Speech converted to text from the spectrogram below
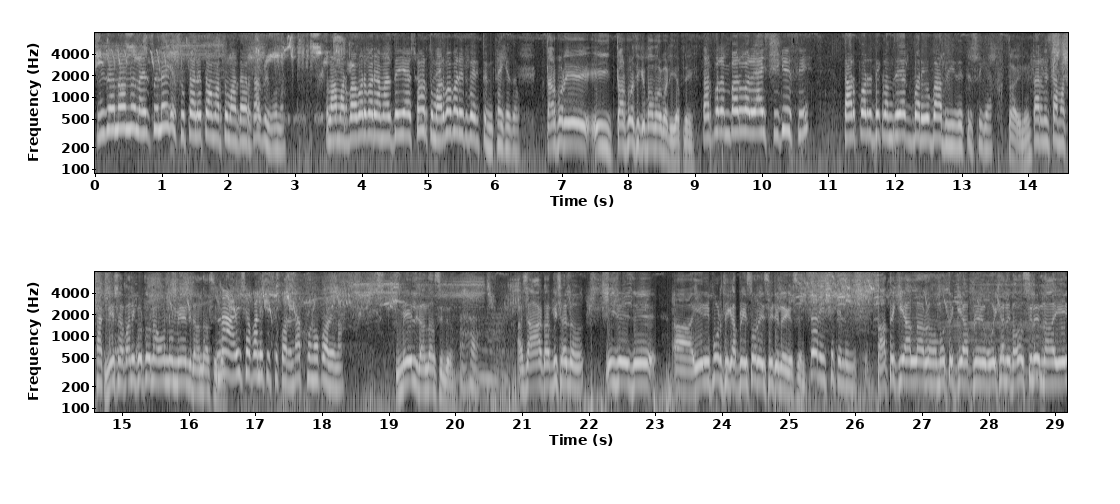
তুমি যখন অন্য লাইনে চলে গেছো তাহলে তো আমার তোমার দেওয়ার কাজ হইব না। তাহলে আমার বাবার বাড়ি আমার দিয়ে আসো আর তোমার বাবার বাড়ি তুমি থেকে যাও। তারপরে এই তারপর থেকে বাবার বাড়ি আপনি? তারপরে আমি বারবার আইসি গেছি। তারপরে দেখলাম যে একবারে ও বাদ হয়ে যেতেছে গা তাই না? তার কাছে আমার থাকে নেশা পানি করতো না অন্য মেয়ালি ধান্দা ছিল? না আরিসা পানি কিছু করে না এখনও করে না। মেল ধান্দা ছিল আচ্ছা আর একটা বিষয় হলো এই যে যে আহ, এর পর থেকে আপনি চরে সেটেল হয়ে গেছেন। চরে সেটে লেগেছে তাতে কি আল্লাহর রহমতে কি আপনি ওইখানে ভালো ছিলেন না এই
